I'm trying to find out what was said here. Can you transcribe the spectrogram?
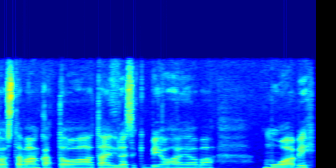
tuosta vaan katoaa, tai yleensäkin biohajoava muovi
